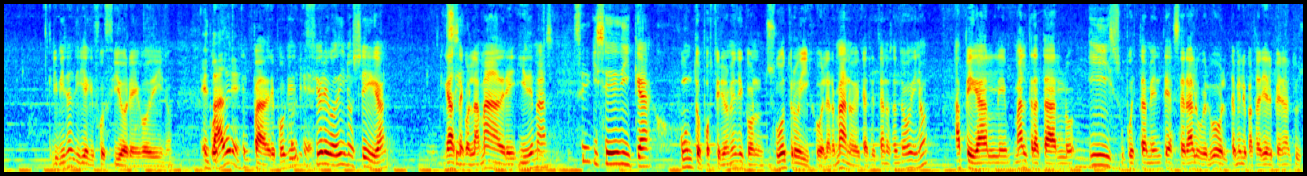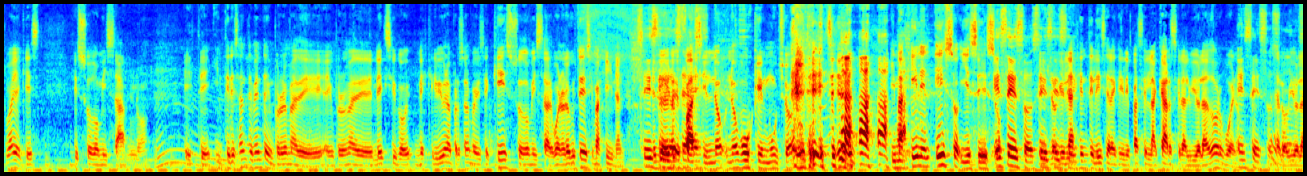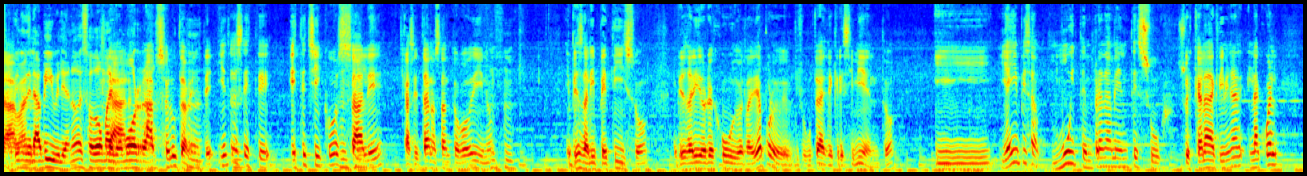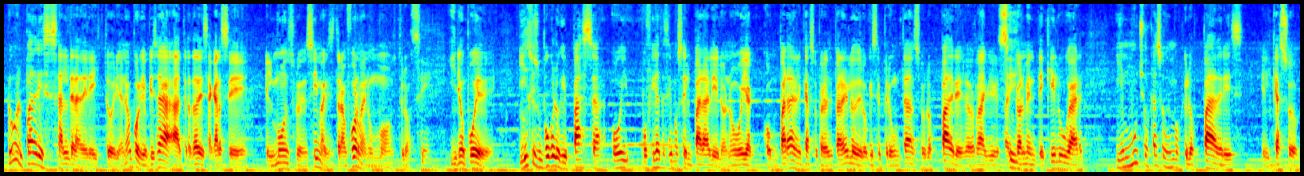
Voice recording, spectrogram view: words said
criminal diría que fue Fiore Godino. ¿El Por- padre? El padre, porque. Fiore Godino llega, casa Sí. con la madre y demás, Sí. y se dedica, junto posteriormente con su otro hijo, el hermano de Cayetano Santos Godino, a pegarle, maltratarlo y supuestamente hacer algo que luego también le pasaría el penal a Ushuaia, que es, es sodomizarlo. Este, interesantemente hay un problema de hay un problema de léxico. Me escribió una persona que dice, ¿qué es sodomizar? Bueno, lo que ustedes imaginan. Sí, sí, Entonces, o es sea, fácil, no, no busquen mucho. Este, es- Imaginen eso y es eso. Es eso, sí, Es lo sí, que sí. la gente le dice a la que le pase en la cárcel al violador, bueno. Es eso. ya lo violaban. viene de la Biblia, ¿no? De Sodoma Claro, y Gomorra. Absolutamente. Y entonces este, este chico sale, Cayetano Santos Godino, empieza a salir petizo, empieza a salir orejudo, en realidad por dificultades de crecimiento. Y, y ahí empieza muy tempranamente su, su escalada criminal, en la cual Luego el padre saldrá de la historia, ¿no? Porque empieza a tratar de sacarse el monstruo de encima, que se transforma en un monstruo. Sí. Y no puede. Y eso es un poco lo que pasa hoy. Vos fíjate, hacemos el paralelo. No voy a comparar el caso, pero el paralelo de lo que se preguntaban sobre los padres de rugby Sí. actualmente, qué lugar. Y en muchos casos vemos que los padres, el caso,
